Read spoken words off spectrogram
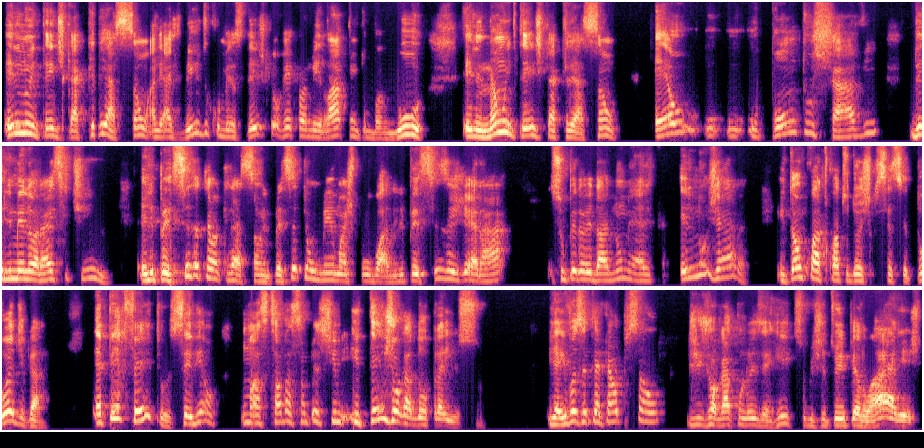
Ele não entende que a criação, aliás, desde o começo, desde que eu reclamei lá contra o Bangu, ele não entende que a criação é o, o, o ponto-chave dele melhorar esse time. Ele precisa ter uma criação, ele precisa ter um meio mais povoado, ele precisa gerar superioridade numérica. Ele não gera. Então, o 4-4-2 que você citou, Edgar, é perfeito. Seria uma salvação para esse time. E tem jogador para isso. E aí você tem até a opção de jogar com o Luiz Henrique, substituir pelo Arias,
